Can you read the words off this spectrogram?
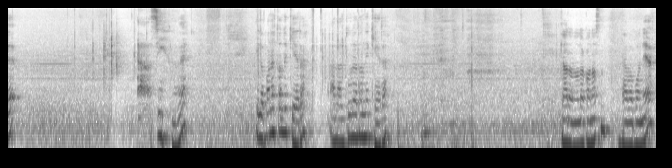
Eh, así, ¿lo ves? Y lo pones donde quiera, a la altura donde quiera. Claro, no lo conocen. La voy a poner.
